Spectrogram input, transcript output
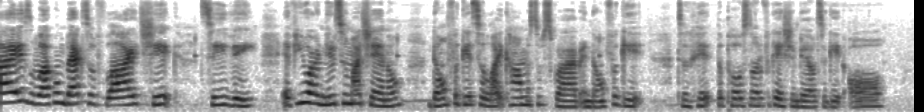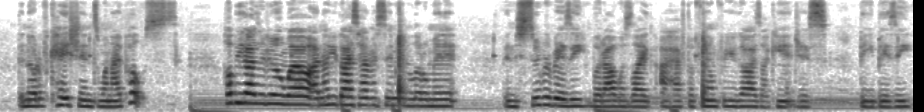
guys welcome back to fly chick tv if you are new to my channel don't forget to like comment subscribe and don't forget to hit the post notification bell to get all the notifications when i post. Hope you guys are doing well. I know you guys haven't seen me in a little minute. Been super busy but i was like i have to film for you guys. I can't just be busy.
